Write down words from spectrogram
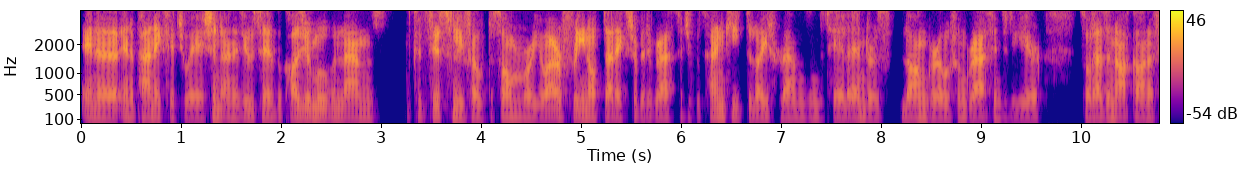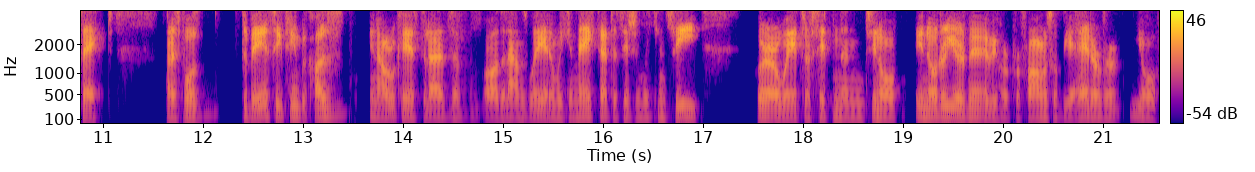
in a in a panic situation. And as you said, because you're moving lambs consistently throughout the summer, you are freeing up that extra bit of grass that you can keep the lighter lambs and the tail enders longer out on grass into the year. So it has a knock on effect. And I suppose the basic thing because in our case the lads have all the lambs weighed and we can make that decision. We can see where our weights are sitting, and you know, in other years maybe her performance will be ahead of you know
